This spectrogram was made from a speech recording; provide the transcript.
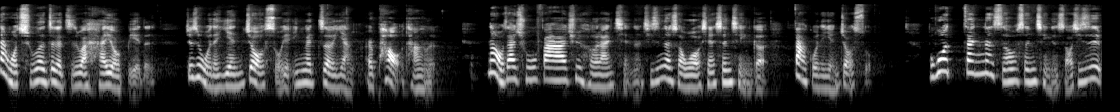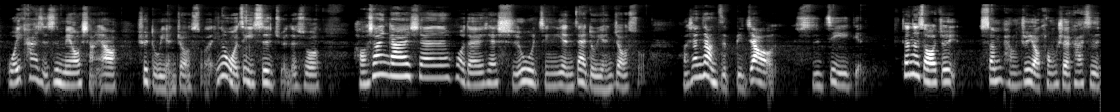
但我除了这个之外，还有别的，就是我的研究所也因为这样而泡汤了。那我在出发去荷兰前呢，其实那时候我先申请一个法国的研究所。不过在那时候申请的时候，其实我一开始是没有想要去读研究所的，因为我自己是觉得说，好像应该先获得一些实务经验再读研究所，好像这样子比较实际一点。在那时候就身旁就有同学开始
